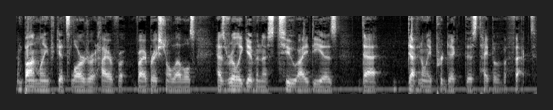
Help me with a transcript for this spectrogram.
bond length gets larger at higher vibrational levels has really given us two ideas that definitely predict this type of effect.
